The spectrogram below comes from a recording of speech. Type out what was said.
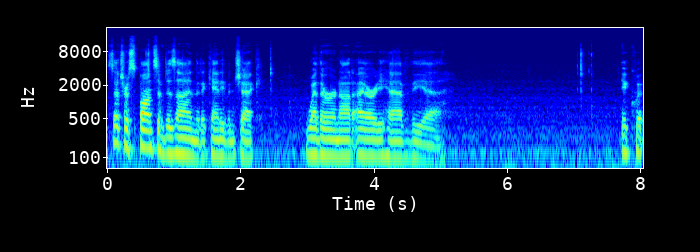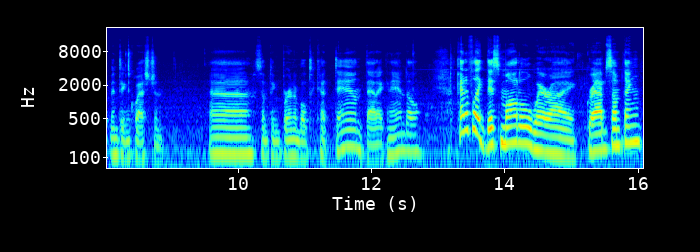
such responsive design that it can't even check whether or not I already have the uh, equipment in question. Uh, something burnable to cut down. That I can handle. Kind of like this model where I grab something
